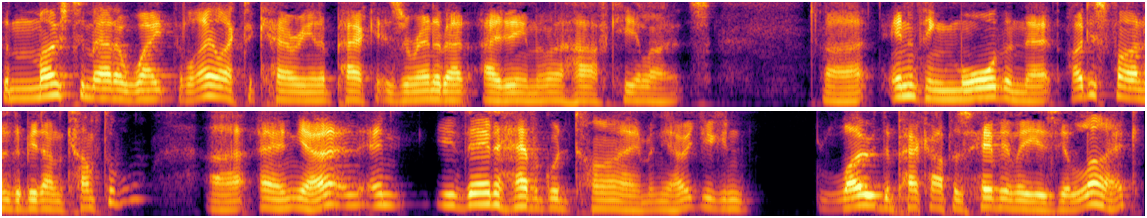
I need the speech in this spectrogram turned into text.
the most amount of weight that I like to carry in a pack is around about 18 and a half kilos. Uh, anything more than that, I just find it a bit uncomfortable. Uh, and, know, and, and you're there to have a good time. And, you know, you can load the pack up as heavily as you like,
